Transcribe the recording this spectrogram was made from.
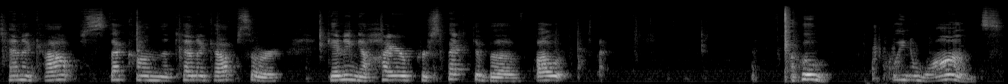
Ten of Cups, stuck on the Ten of Cups, or getting a higher perspective of about who Queen of Wands.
